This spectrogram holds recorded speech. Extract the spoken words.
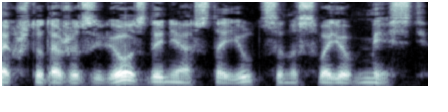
так что даже звезды не остаются на своем месте.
